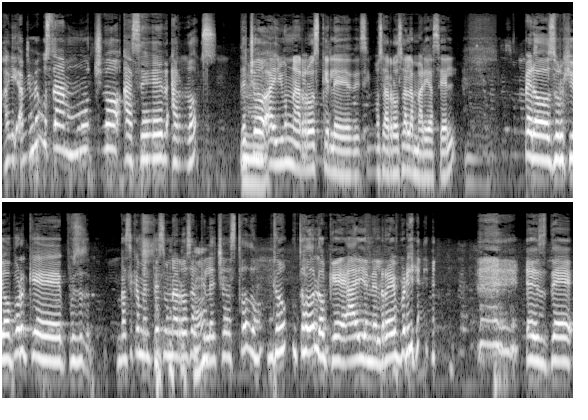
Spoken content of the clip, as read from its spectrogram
Ay, a mí me gusta mucho hacer arroz. De hecho, mm. hay un arroz que le decimos arroz a la María Cel. pero surgió porque, pues, básicamente es un arroz al que le echas todo, ¿no? Todo lo que hay en el refri. Este,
